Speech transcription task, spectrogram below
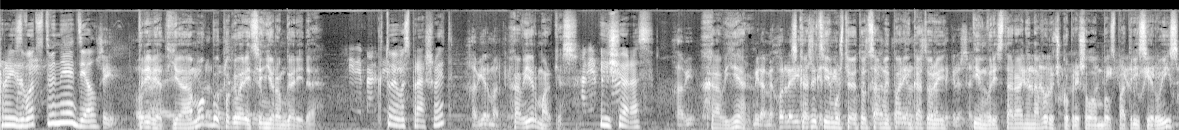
Производственный отдел. Привет, я мог бы поговорить с сеньором Гарида? Кто его спрашивает? Хавьер Маркес. Еще раз. Хавьер. Скажите ему, что я тот самый парень, который им в ресторане на выручку пришел. Он был с Патрисией Руис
